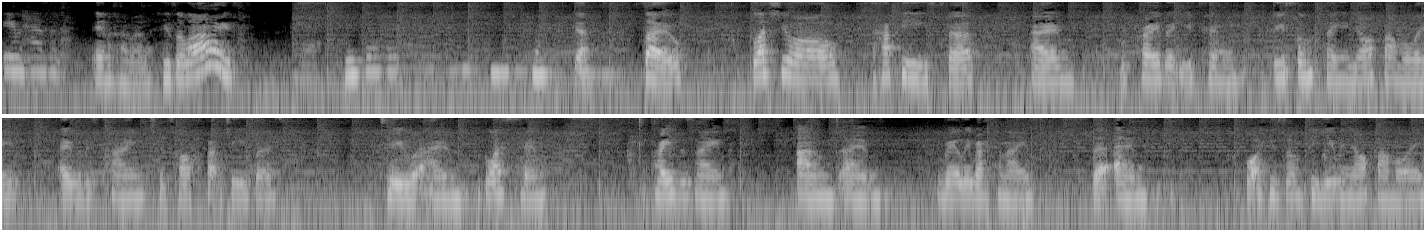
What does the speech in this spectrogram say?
In heaven. In heaven. He's alive. Yeah. He's alive. Yeah. So, bless you all. Happy Easter. Um, we pray that you can do something in your family over this time to talk about Jesus, to um, bless him, praise his name, and um, really recognise that um, what he's done for you and your family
